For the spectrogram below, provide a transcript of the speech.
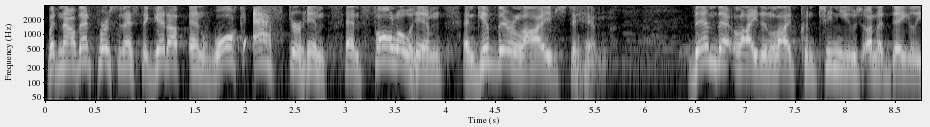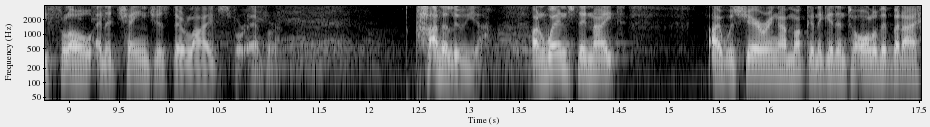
But now that person has to get up and walk after him and follow him and give their lives to him. Then that light and life continues on a daily flow and it changes their lives forever. Hallelujah. On Wednesday night, I was sharing, I'm not going to get into all of it, but I,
